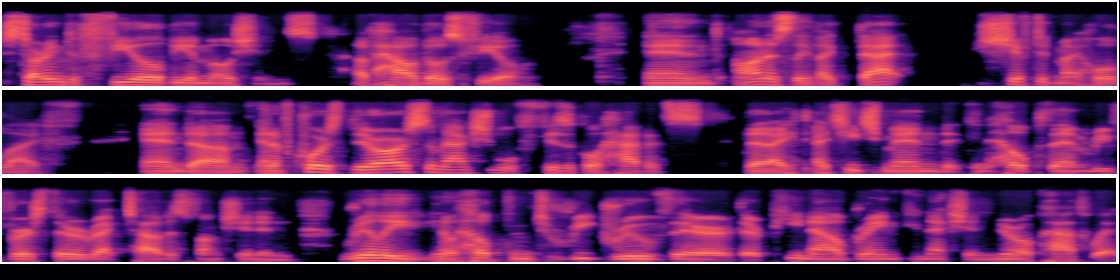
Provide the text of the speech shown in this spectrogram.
starting to feel the emotions of how those feel. And honestly, like that shifted my whole life. And um, and of course, there are some actual physical habits that I, I, teach men that can help them reverse their erectile dysfunction and really you know help them to regroove their their penile brain connection neural pathway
